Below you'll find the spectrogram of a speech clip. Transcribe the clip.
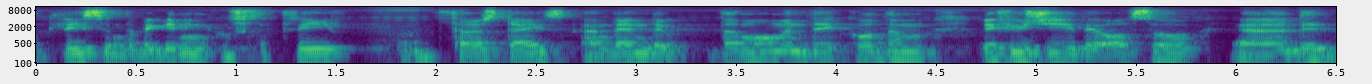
at least in the beginning of the three first days. And then the, the moment they called them refugee, they also uh, did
